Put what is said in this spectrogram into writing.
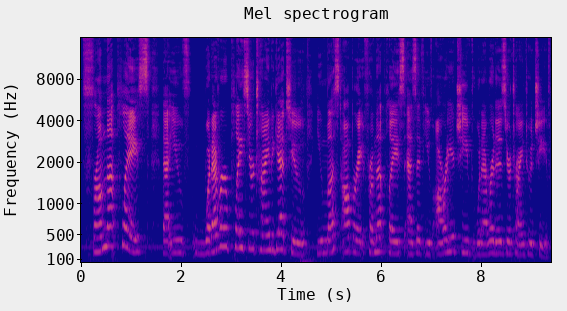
from that place that you've, whatever place you're trying to get to, you must operate from that place as if you've already achieved whatever it is you're trying to achieve.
